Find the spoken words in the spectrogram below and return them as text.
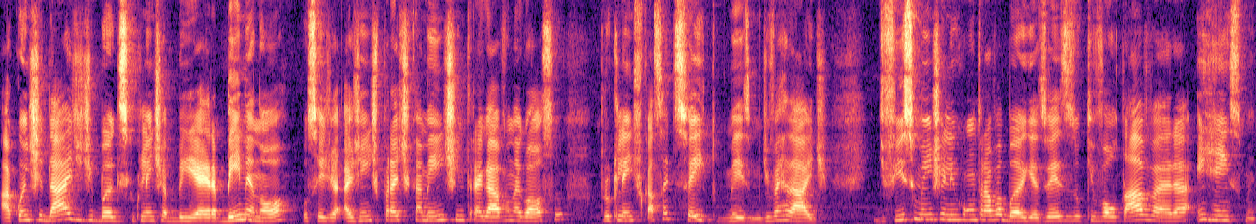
a quantidade de bugs que o cliente abria era bem menor, ou seja, a gente praticamente entregava o um negócio para o cliente ficar satisfeito mesmo, de verdade. Dificilmente ele encontrava bug, às vezes o que voltava era enhancement,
